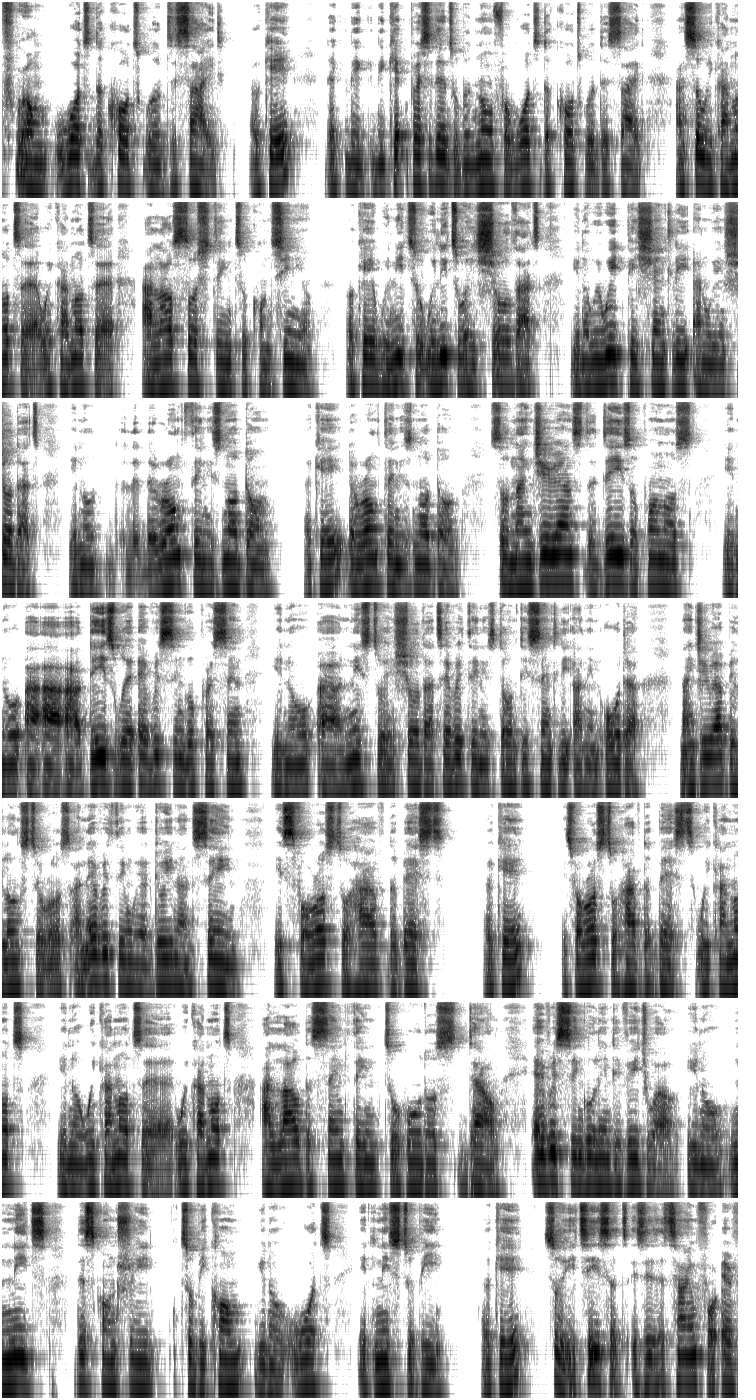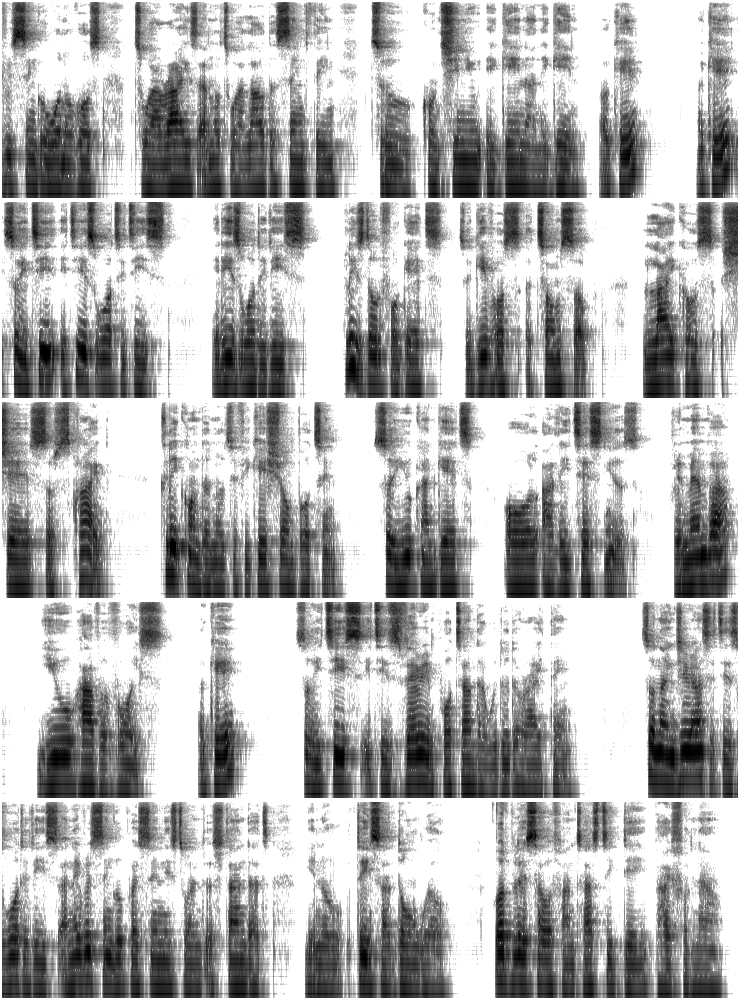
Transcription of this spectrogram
from what the court will decide. Okay, the, the, the president will be known from what the court will decide, and so we cannot uh, we cannot uh, allow such thing to continue okay? We need to we need to ensure that you know we wait patiently and we ensure that you know the, the wrong thing is not done okay? The wrong thing is not done so nigerians the days upon us you know are, are, days where every single person you know uh, needs to ensure that everything is done decently and in order nigeria belongs to us and everything we are doing and saying is for us to have the best okay it's for us to have the best we cannot you know, we cannot uh, we cannot allow the same thing to hold us down. Every single individual, you know, needs this country to become, you know, what it needs to be. Okay, so it is a, it is a time for every single one of us to arise and not to allow the same thing to continue again and again. Okay, okay, so it is it is what it is. It is what it is. Please don't forget to give us a thumbs up like us, share, subscribe. Click on the notification button so you can get all our latest news. Remember, you have a voice, okay? So it is it is very important that we do the right thing. So Nigerians, it is what it is, and every single person needs to understand that you know things are done well. God bless. Have a fantastic day. Bye for now.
